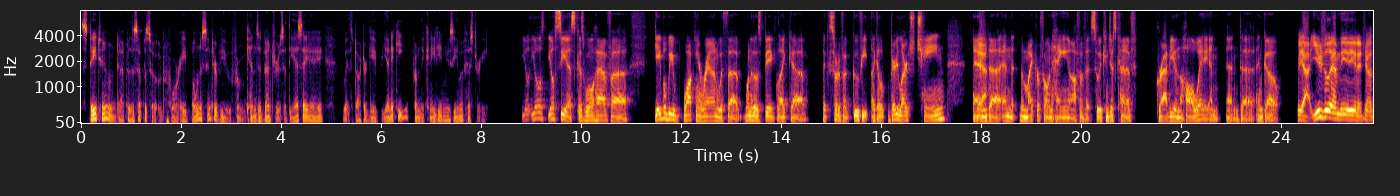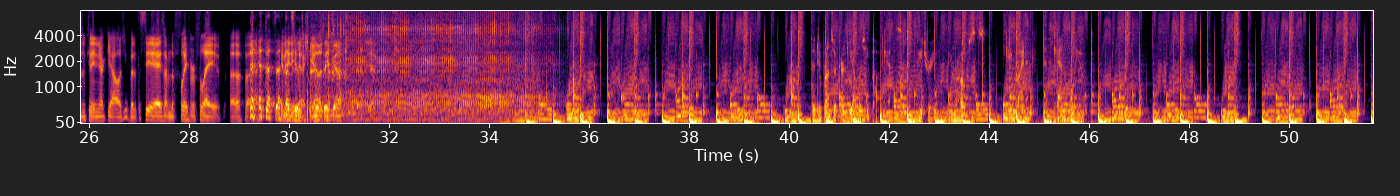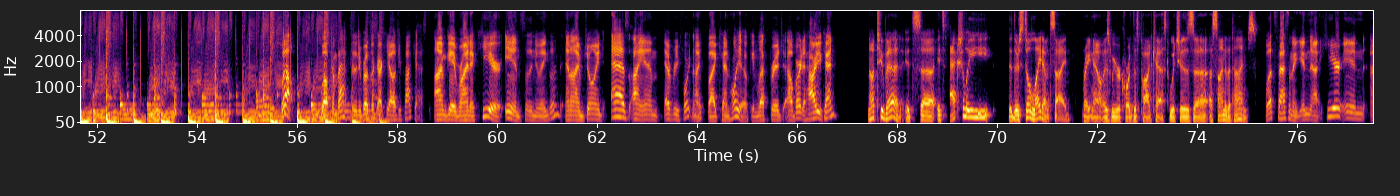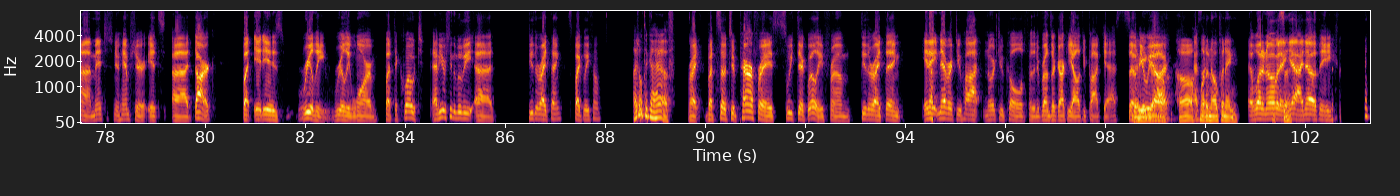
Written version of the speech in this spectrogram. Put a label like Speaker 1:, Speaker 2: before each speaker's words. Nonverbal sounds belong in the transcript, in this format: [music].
Speaker 1: Stay tuned after this episode for a bonus interview from Ken's adventures at the SAA with Dr. Gabe Yanicki from the Canadian Museum of History.
Speaker 2: You'll you'll you'll see us because we'll have uh, Gabe will be walking around with uh, one of those big like uh, like sort of a goofy like a very large chain and uh, and the microphone hanging off of it, so we can just kind of grab you in the hallway and and uh, and go.
Speaker 3: Yeah, usually I'm the Indiana Jones of Canadian archaeology, but at the CAAs I'm the Flavor Flav of uh, [laughs]
Speaker 2: that's, that's
Speaker 3: Canadian
Speaker 2: what I was trying to
Speaker 3: archaeology.
Speaker 1: The New Brunswick Archaeology Podcast, featuring your hosts, Gabe
Speaker 3: New Brunswick Archaeology Podcast. I'm Gabe Hrynick here in Southern New England, and I'm joined, as I am every fortnight, by Ken Holyoke in Lethbridge, Alberta. How are you, Ken?
Speaker 2: Not too bad. It's uh it's actually there's still light outside right now as we record this podcast, which is uh, a sign of the times.
Speaker 3: Well, that's fascinating. In uh, here in uh, Manchester, New Hampshire, it's uh, dark, but it is really, really warm. But to quote, have you ever seen the movie uh, "Do the Right Thing"? Spike Lee film.
Speaker 2: I don't think I have.
Speaker 3: Right. But so to paraphrase Sweet Dick Willie from Do the Right Thing, it ain't never too hot nor too cold for the New Brunswick Archaeology Podcast. So
Speaker 2: There
Speaker 3: here we
Speaker 2: go.
Speaker 3: are.
Speaker 2: Oh,
Speaker 3: As
Speaker 2: what
Speaker 3: a-
Speaker 2: an opening.
Speaker 3: And what an opening.
Speaker 2: a-
Speaker 3: Yeah, I know. The [laughs]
